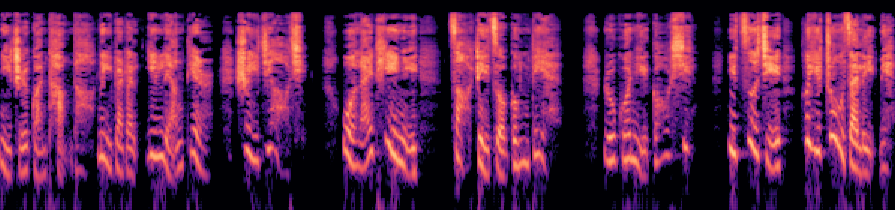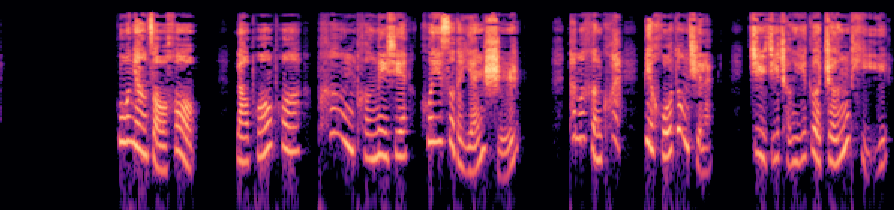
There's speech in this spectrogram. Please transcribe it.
你只管躺到那边的阴凉地儿睡觉去，我来替你造这座宫殿。如果你高兴，你自己可以住在里面。”姑娘走后，老婆婆碰碰那些灰色的岩石，它们很快便活动起来，聚集成一个整体。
